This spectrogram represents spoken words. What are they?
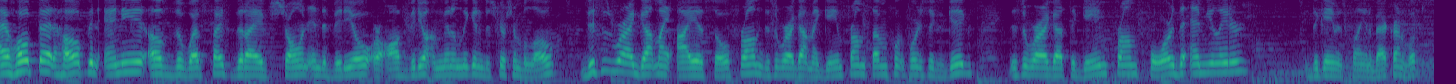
I hope that helped in any of the websites that I've shown in the video or off video. I'm going to link in the description below. This is where I got my ISO from. This is where I got my game from, 7.46 gigs. This is where I got the game from for the emulator. The game is playing in the background. Whoops.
